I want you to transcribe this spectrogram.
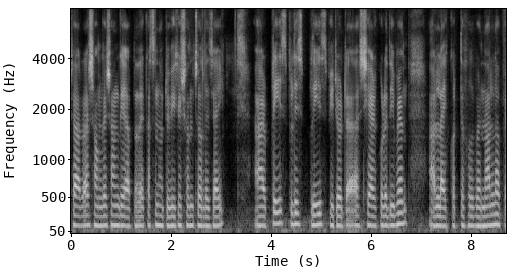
সারার সঙ্গে সঙ্গে আপনাদের কাছে নোটিফিকেশন চলে যায়। আর প্লিজ প্লিজ প্লিজ ভিডিওটা শেয়ার করে দিবেন, আর লাইক করতে ভুলবেন আল্লাহ হাফেজ।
